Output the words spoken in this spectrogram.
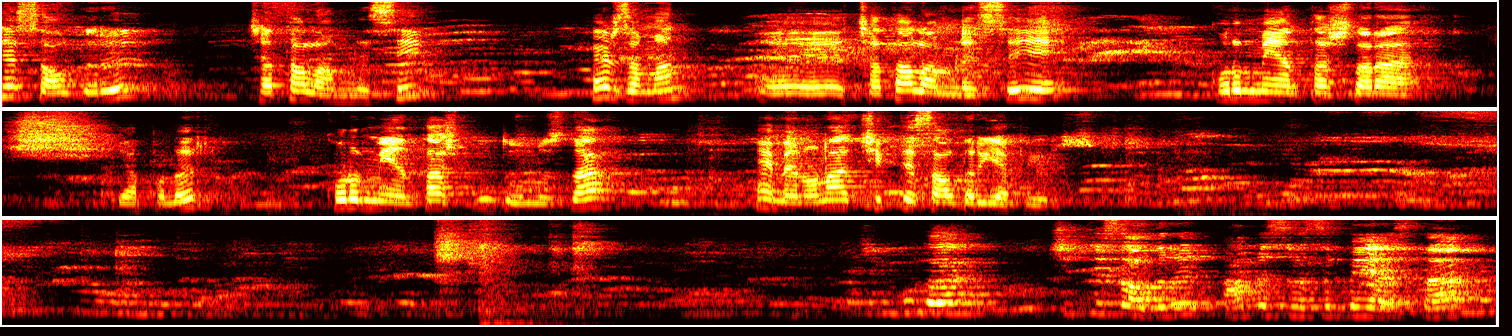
çifte saldırı çatal hamlesi. Her zaman e, çatal hamlesi korunmayan taşlara yapılır. Korunmayan taş bulduğumuzda hemen ona çifte saldırı yapıyoruz. Şimdi burada çifte saldırı hamle sırası beyazda.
